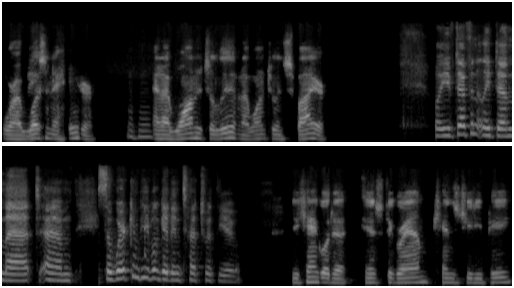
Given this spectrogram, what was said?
where I wasn't a hater Mhm. and I wanted to live and I wanted to inspire. well you've definitely done that um, so where can people get in touch with you You can go to Instagram, Ken's GDP,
